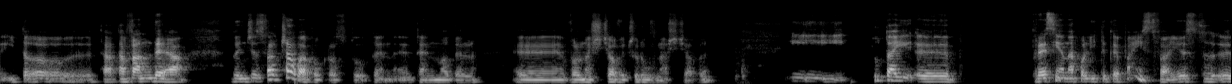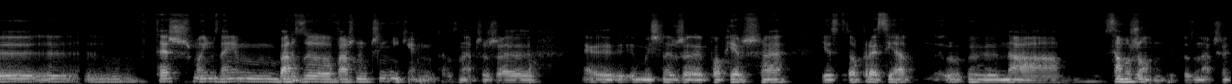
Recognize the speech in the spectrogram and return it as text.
i to ta, ta Wandea będzie zwalczała po prostu ten, ten model e, wolnościowy czy równościowy. I tutaj e, presja na politykę państwa jest e, też moim zdaniem bardzo ważnym czynnikiem. To znaczy, że myślę, że po pierwsze jest to presja na samorządy, to znaczy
